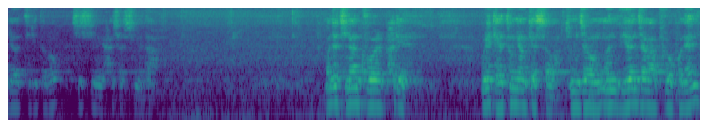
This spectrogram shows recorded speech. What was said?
알려드리도록 지시하셨습니다. 먼저 지난 9월 8일 우리 대통령께서 김정은 위원장 앞으로 보낸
